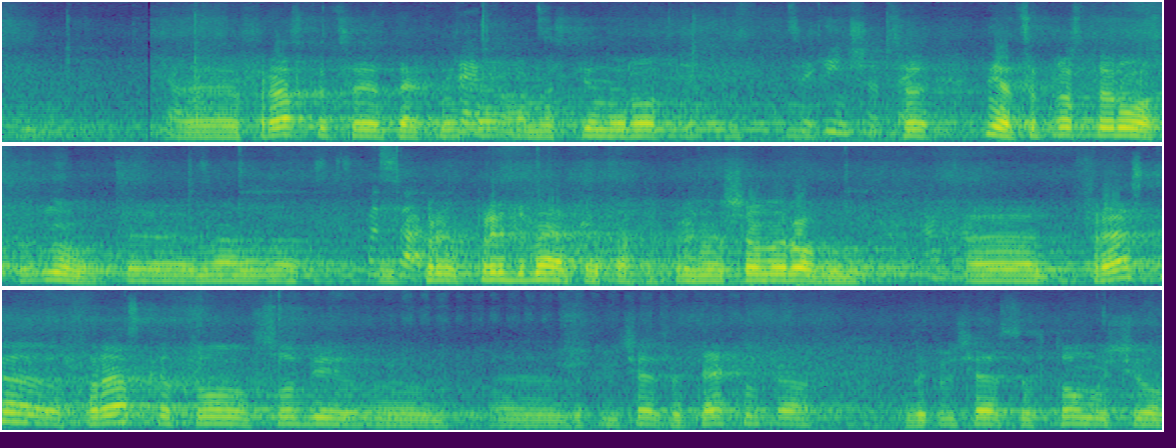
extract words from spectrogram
стіни. Е, Фреска це техніка, Техніка. а настінний розпис Це інша це, ні, це просто розпис, ну, це назва Писати. при- предмета, так, при- що ми робимо. Е, фреска, фреска то в собі е, е, заключається техніка, заключається в тому, що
